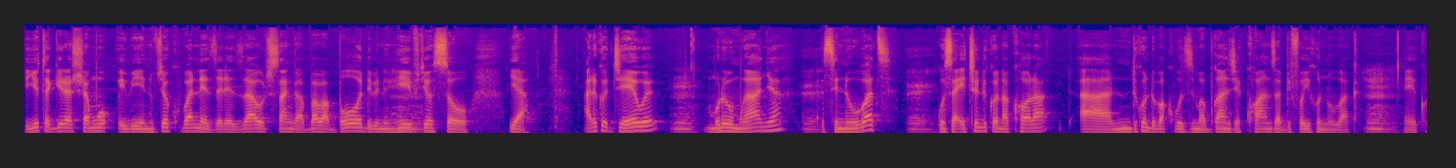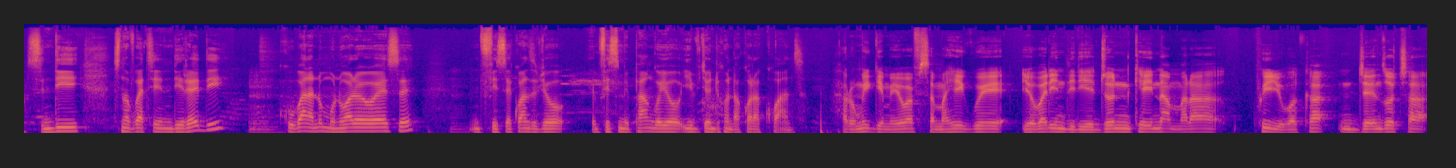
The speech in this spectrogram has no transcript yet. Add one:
Iyo utagira shiramwo ibintu vyo kubanezereza uca usanga baba bored ibintu nk'ivyo so yeah. Ariko jewe muri uyu mwanya sinubatse. Eh. gusa icyo ndiko nakora uh, ndiko ndubaka ubuzima bwanje kwanza before yuko nubaka. Yego. Sindi sinavuga ati ndi ready kubana n'umuntu uwo ari we wese. Mfise kwanza ibyo mfise imipango yo y'ibyo ndiko ndakora kwanza. Hari umwigeme yoba afise amahirwe yoba arindiriye john k. Namara kwiyubaka nje nzoca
